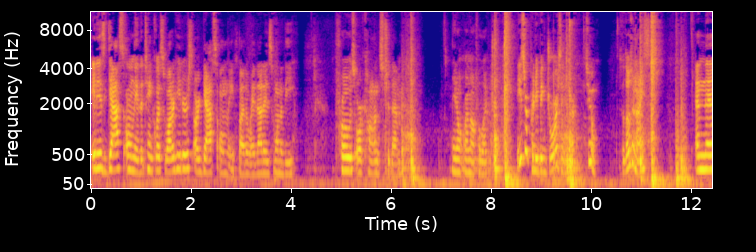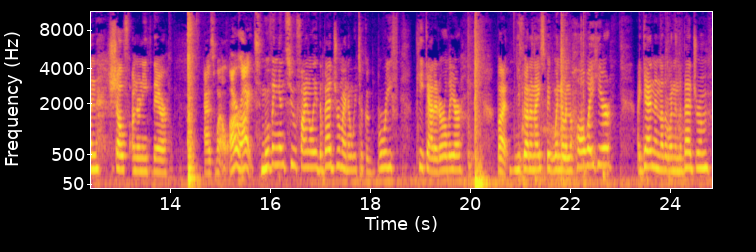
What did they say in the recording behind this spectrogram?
It is gas only. The tankless water heaters are gas only, by the way. That is one of the pros or cons to them. They don't run off electric. These are pretty big drawers in here, too. So those are nice. And then shelf underneath there as well. All right, moving into finally the bedroom. I know we took a brief peek at it earlier, but you've got a nice big window in the hallway here. Again, another one in the bedroom.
